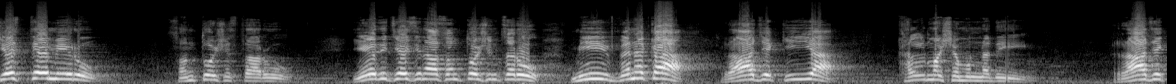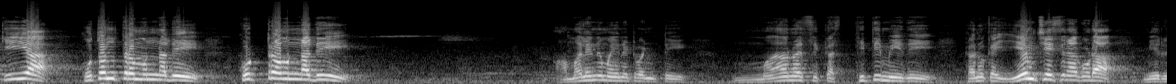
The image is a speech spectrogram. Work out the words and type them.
చేస్తే మీరు సంతోషిస్తారు ఏది చేసినా సంతోషించరు మీ వెనక రాజకీయ కల్మషమున్నది. రాజకీయ కుతంత్రం ఉన్నది కుట్ర ఉన్నది అమలినమైనటువంటి మానసిక స్థితి మీది. కనుక ఏం చేసినా కూడా మీరు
